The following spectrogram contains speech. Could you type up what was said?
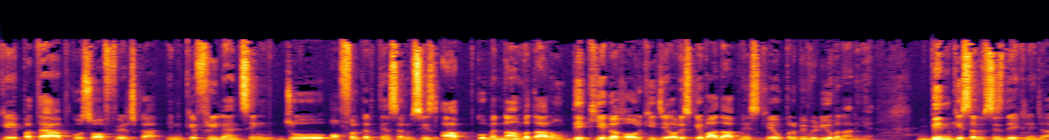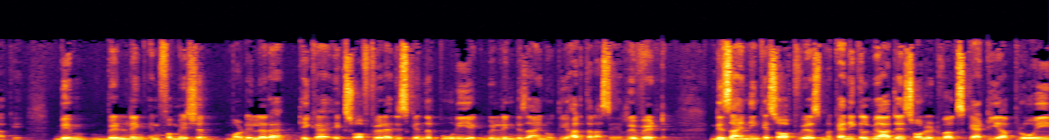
के, पता है आपको सॉफ्टवेयर का, इनके फ्रीलैंसिंग जो ऑफ़र करते हैं सर्विसेज़ आपको मैं नाम बता रहा हूँ, देखिएगा, गौर कीजिएगा और इसके बाद आपने इसके ऊपर भी वीडियो बनानी है। बिम की सर्विसेज़ देख लें जाके। बिम बिल्डिंग इंफॉर्मेशन मॉड्यूलर है, ठीक है, एक सॉफ्टवेयर है जिसके अंदर पूरी एक बिल्डिंग डिज़ाइन होती है हर तरह से। रिविट डिज़ाइनिंग के सॉफ्टवेयर मैकेनिकल में आ जाए solid work CATIA Pro E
